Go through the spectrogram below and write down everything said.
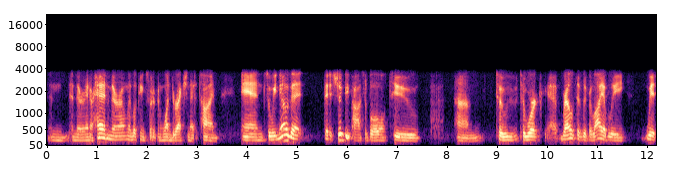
and, and they're in our head, and they're only looking sort of in one direction at a time. And so we know that that it should be possible to um, to to work relatively reliably with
